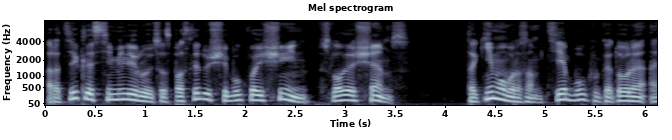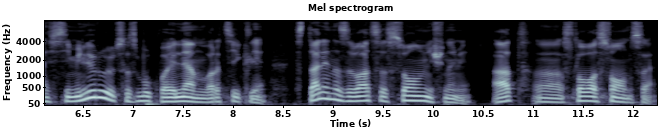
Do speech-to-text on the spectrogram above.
артикль ассимилируется с последующей буквой «щин» в слове «щемс». Таким образом, те буквы, которые ассимилируются с буквой «лям» в артикле, стали называться солнечными от э, слова «солнце»,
